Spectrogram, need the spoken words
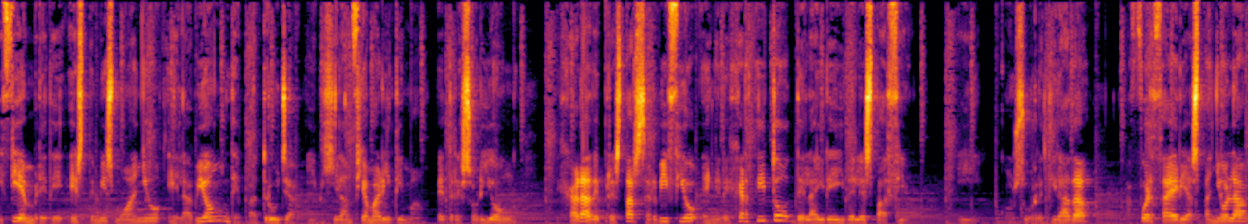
diciembre de este mismo año, el avión de patrulla y vigilancia marítima Petres Orión dejará de prestar servicio en el Ejército del Aire y del Espacio y, con su retirada, la Fuerza Aérea Española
